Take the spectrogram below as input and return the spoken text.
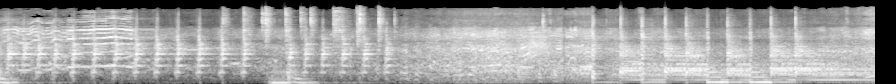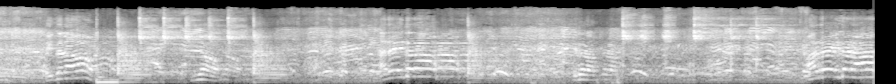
इधर। अरे इधर आओ। इधर अरे इधर आओ।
